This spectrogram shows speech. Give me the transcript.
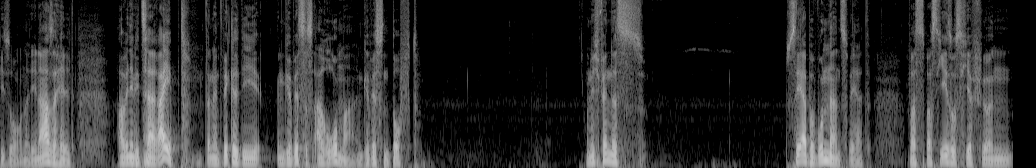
die so unter die Nase hält. Aber wenn ihr die zerreibt, dann entwickelt die ein gewisses Aroma, einen gewissen Duft. Und ich finde es sehr bewundernswert, was, was Jesus hier für ein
